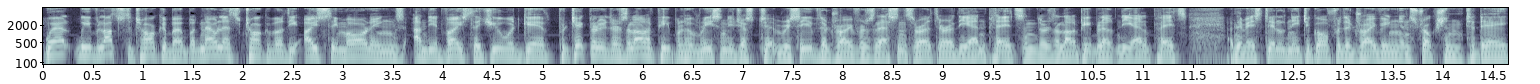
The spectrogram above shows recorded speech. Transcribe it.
Well, we've lots to talk about, but now let's talk about the icy mornings and the advice that you would give. Particularly, there's a lot of people who recently just uh, received their driver's lessons. They're out there at the N plates, and there's a lot of people out in the L plates, and they may still need to go for the driving instruction today.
